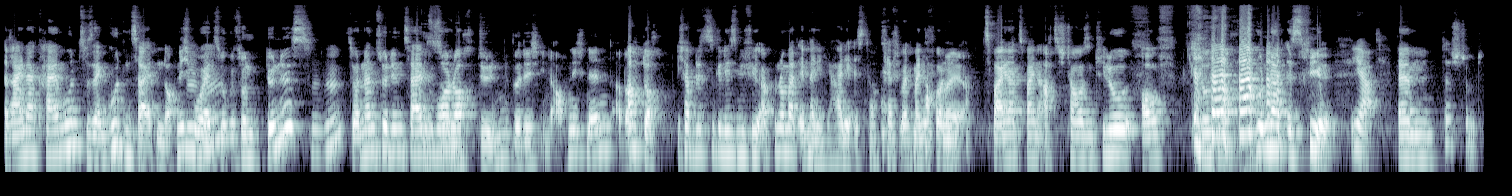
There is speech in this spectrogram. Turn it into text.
Rainer Kalmund zu seinen guten Zeiten noch. Nicht, wo er Mhm. jetzt so gesund dünn ist, Mhm. sondern zu den Zeiten, wo er noch dünn würde ich ihn auch nicht nennen, aber Ach doch, ich habe letztens gelesen, wie viel er abgenommen hat. Ich meine, ja, der ist noch kräftig, aber ich meine, von ja. 282.000 Kilo auf bloß noch 100 ist viel. Ja, Ähm, das stimmt.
